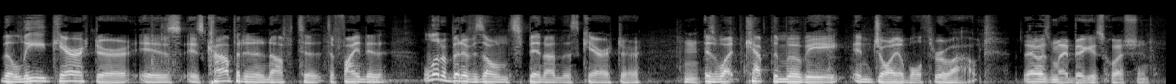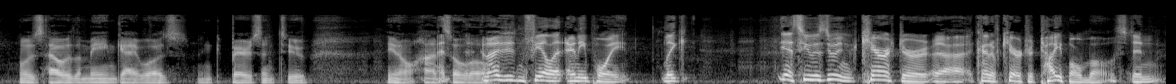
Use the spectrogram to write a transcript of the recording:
the lead character is is competent enough to to find a, a little bit of his own spin on this character hmm. is what kept the movie enjoyable throughout. That was my biggest question. Was how the main guy was in comparison to, you know, Han Solo. And I didn't feel at any point like yes, he was doing character uh, kind of character type almost and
